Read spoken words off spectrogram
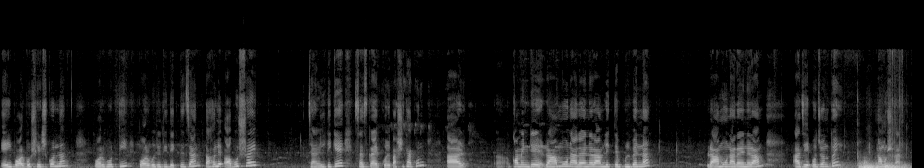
এই পর্ব শেষ করলাম। পরবর্তী পর্ব যদি দেখতে চান, তাহলে অবশ্যই চ্যানেলটিকে সাবস্ক্রাইব করে পাশে থাকুন। আর কমেন্টে রাম ও নারায়ণ রাম লিখতে ভুলবেন না। রাম ও নারায়ণ রাম। আজ এ পর্যন্তই। নমস্কার।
